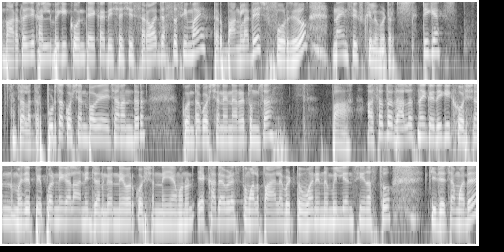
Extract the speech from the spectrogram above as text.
भारताची खालीलपैकी कोणत्या एका देशाशी सर्वात जास्त सीमा आहे? तर Bangladesh four zero nine six kilometre. ठीक आहे? चला तर पुढचा क्वेश्चन पाहूया याच्यानंतर. कोणता क्वेश्चन येणार आहे तुमचा? पहा असं तर झालंच नाही कधी की क्वेश्चन म्हणजे पेपर निघाला आणि जनगणनेवर क्वेश्चन नाही आहे म्हणून एखाद्या वेळेस तुम्हाला पाहायला भेटतो. One in a million scene असतो की ज्याच्यामध्ये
